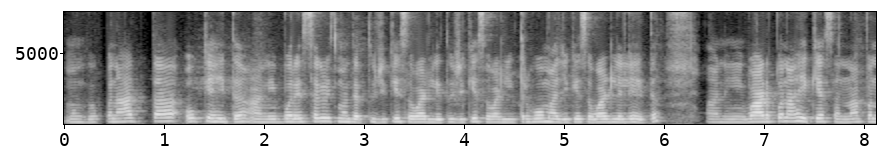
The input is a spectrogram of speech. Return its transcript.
मग पण आत्ता ओके आहे इथं आणि बरेच सगळेच म्हणतात तुझी केस वाढली तुझी केस वाढली. तर हो माझी केस वाढलेली आहेत. आणि वाढ पण आहे केसांना पण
